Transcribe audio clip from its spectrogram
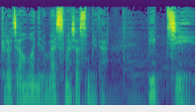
그러자 어머니는 말씀하셨습니다. 밉지.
